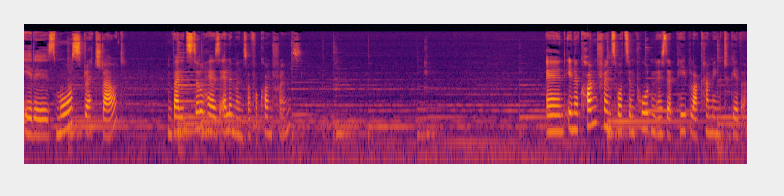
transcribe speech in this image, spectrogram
it is more stretched out but it still has elements of a conference. And in a conference, what's important is that people are coming together.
